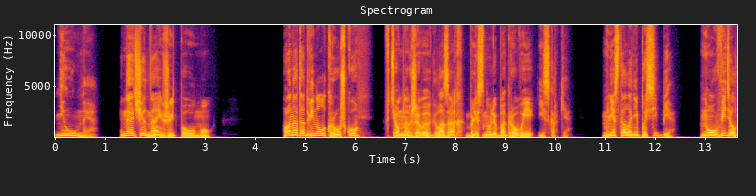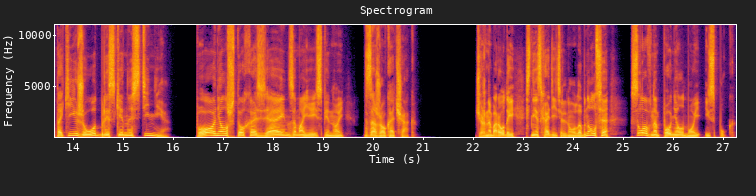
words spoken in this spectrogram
неумное. Начинай жить по уму. Он отодвинул кружку. В темных живых глазах блеснули багровые искорки. Мне стало не по себе, но увидел такие же отблески на стене. Понял, что хозяин за моей спиной зажег очаг. Чернобородый снисходительно улыбнулся, словно понял мой испуг.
